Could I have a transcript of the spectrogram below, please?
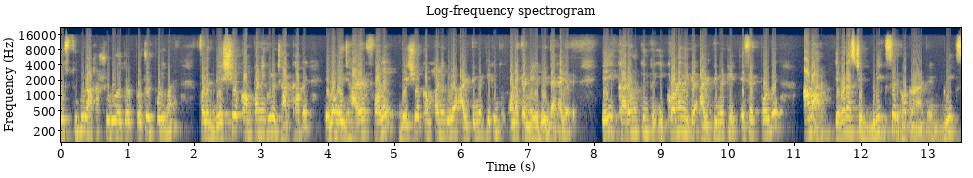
বস্তুগুলো আসা শুরু হয়ে যাবে প্রচুর পরিমাণে, ফলে দেশীয় কোম্পানিগুলো ঝাড় খাবে এবং এই ঝাড়ের ফলে দেশীয় কোম্পানিগুলো আলটিমেটলি কিন্তু অনেকটা নেগেটিভ দেখা যাবে। এই কারণ কিন্তু ইকোনমিতে আলটিমেটলি এফেক্ট পড়বে। আবার এবার আসছে ব্রিক্স এর ঘটনাটা ব্রিক্স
